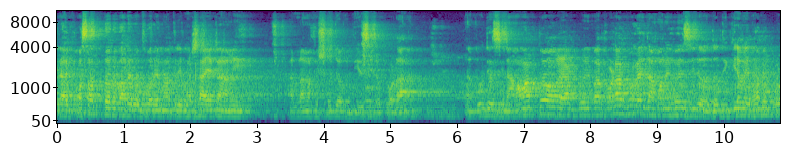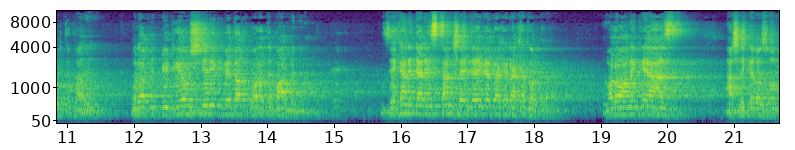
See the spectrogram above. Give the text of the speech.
প্রায় পঁচাত্তর বারের উপরে মাতৃভাষা, এটা আমি আল্লাহ আমাকে সুযোগ দিয়েছিল পড়া। বুঝেছিলাম। আমার তো এক দুইবার পড়ার পরে যা মনে হয়েছিল, যদি কেউ এভাবে পড়তে পারে, ওরা আপনি পিটিয়েও শিরিক বেদাত করাতে পারবে না। যেখানে যার স্থান, সেই জায়গায় তাকে রাখা দরকার। আমরা অনেকে আজ আশেকে রসুল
